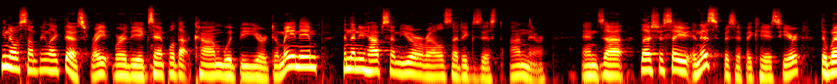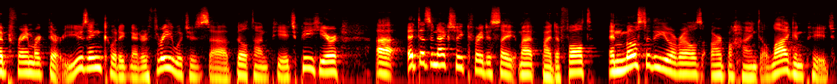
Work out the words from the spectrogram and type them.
you know, something like this, right? Where the example.com would be your domain name, and then you have some URLs that exist on there. And uh, let's just say in this specific case here, the web framework that we're using, CodeIgniter 3, which is uh, built on PHP here, uh, it doesn't actually create a sitemap by default, and most of the URLs are behind a login page.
